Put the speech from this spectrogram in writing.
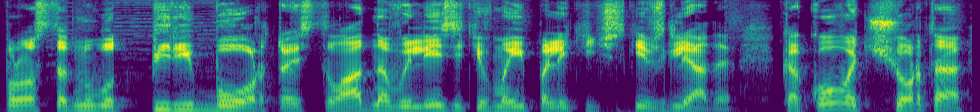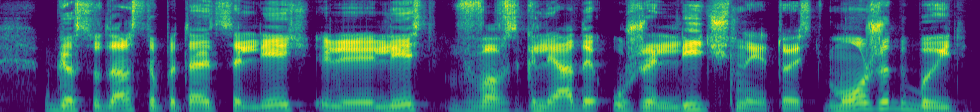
просто, ну вот перебор. То есть ладно, вы лезете в мои политические взгляды. Какого черта государство пытается лечь, лезть во взгляды уже личные? То есть может быть,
